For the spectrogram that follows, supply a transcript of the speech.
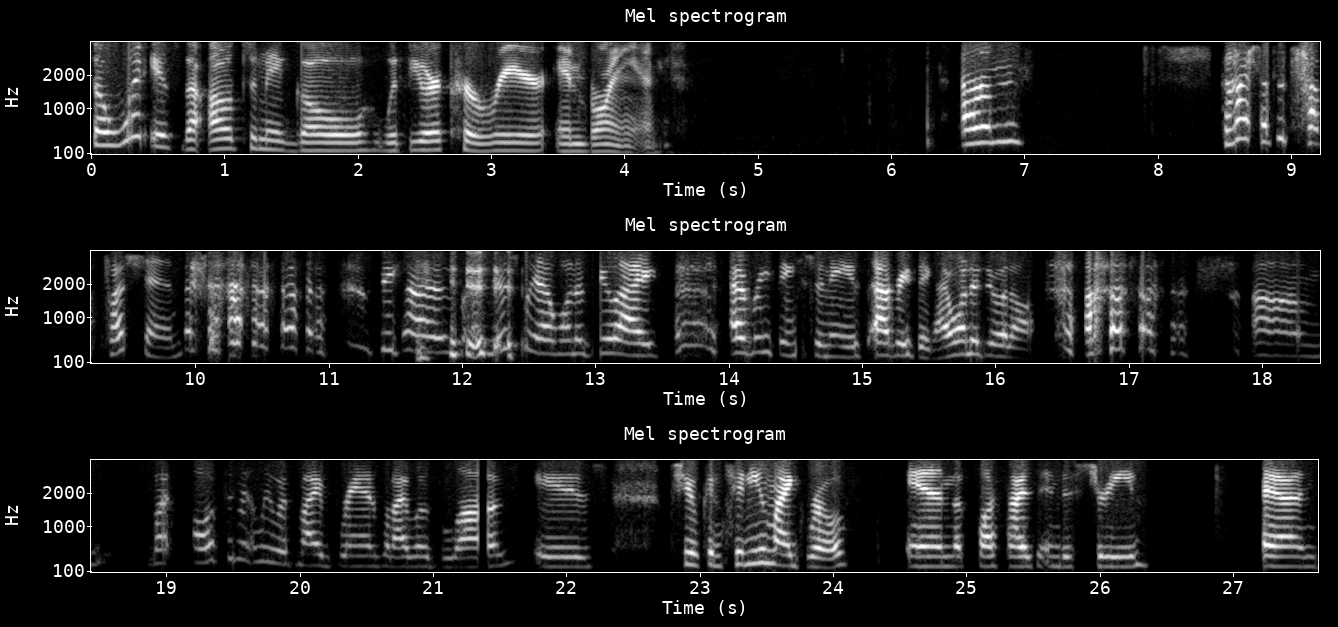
So, what is the ultimate goal with your career and brand? Um, gosh, that's a tough question because initially I want to be like everything, Shanice, everything. I want to do it all. um, but ultimately, with my brand, what I would love is to continue my growth in the plus size industry and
